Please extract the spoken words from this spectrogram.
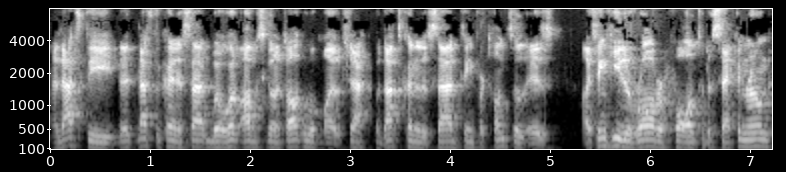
And that's the that's the kind of sad. Well, we're obviously going to talk about Myles Jack, but that's kind of the sad thing for Tunsil is I think he'd rather fall to the second round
